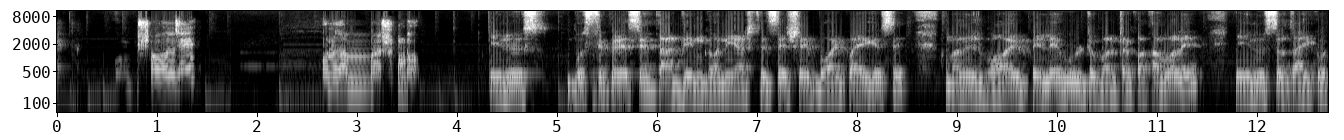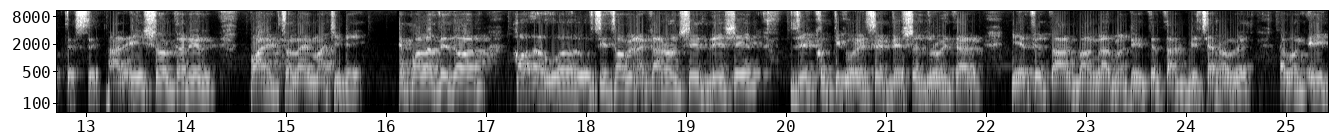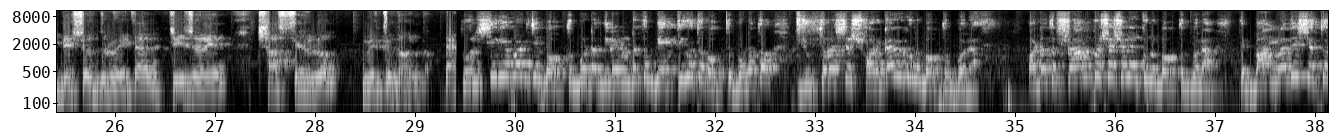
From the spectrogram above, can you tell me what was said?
সহজে অনুধাবন করা সম্ভব। বুঝতে পেরেছে, তার দিন ঘনিয়ে আসতেছে, সে ভয় পেয়ে গেছে। মানুষ ভয় পেলে উল্টো পাল্টা কথা বলে ইউনুস তো তাই করতেছে। আর এই সরকারের পায়ের তলায় মাটি নেই। পালাতে দেওয়ার উচিত হবে না। কারণ সে দেশে যে ক্ষতি করেছে দেশদ্রোহিতার ইয়েতে, তার বাংলার মাটিতে তার বিচার হবে এবং এই দেশদ্রোহিতার ট্রিজনের শাস্তি হলো মৃত্যুদণ্ড। তুলসী এবার যে বক্তব্যটা দিলেন, ওটা তো ব্যক্তিগত বক্তব্য, ওটা তো যুক্তরাষ্ট্রের সরকারের কোনো বক্তব্য না। ওটা তো ট্রাম্প প্রশাসনের কোনো বক্তব্য না। বাংলাদেশে তো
